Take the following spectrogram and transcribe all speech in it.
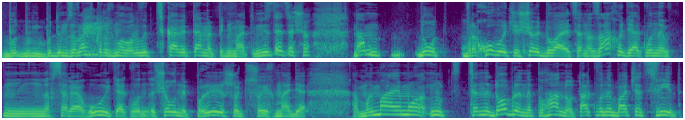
будемо завершити розмову, але ви цікаві теми піднімаєте. Мені здається, що нам, ну враховуючи, що відбувається на заході, як вони на все реагують, як вони що вони пишуть в своїх медіа. Ми маємо, ну це не добре, не погано. Так вони бачать світ.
